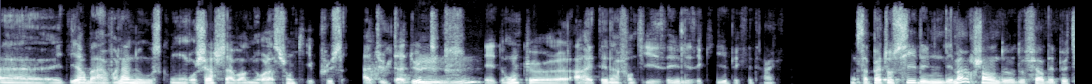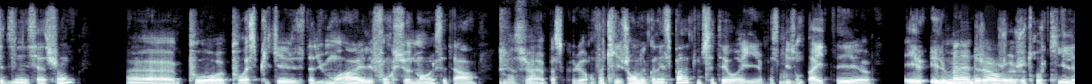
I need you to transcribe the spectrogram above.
euh, et dire, bah voilà, nous, ce qu'on recherche, c'est avoir une relation qui est plus adulte-adulte, mmh et donc euh, arrêter d'infantiliser les équipes, etc. Donc ça peut être aussi une démarche hein, de, de, faire des petites initiations euh, pour pour expliquer les états du mois et les fonctionnements, etc. Bien sûr. Euh, parce que en fait, les gens ne connaissent pas toutes ces théories parce qu'ils n'ont mmh. pas été. Et, et, le manager, je, je trouve qu'il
